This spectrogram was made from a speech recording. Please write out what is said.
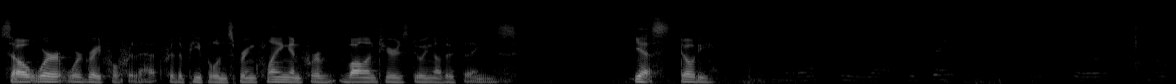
So we're, we're grateful for that, for the people in Spring Fling and for volunteers doing other things. Yes, Dodie. I want to uh, give thanks for my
